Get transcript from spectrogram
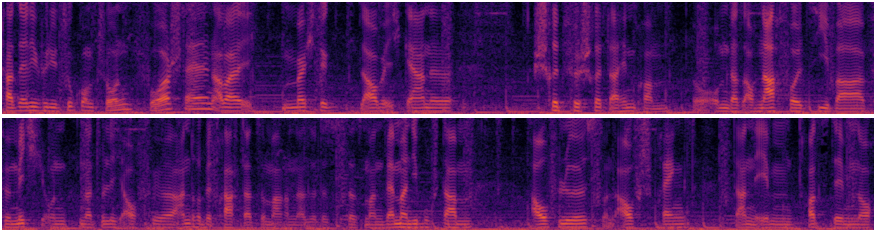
tatsächlich für die Zukunft schon vorstellen, aber ich möchte, glaube ich, gerne Schritt für Schritt dahin kommen, so, um das auch nachvollziehbar für mich und natürlich auch für andere Betrachter zu machen. Also dass, dass man, wenn man die Buchstaben auflöst und aufsprengt, dann eben trotzdem noch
